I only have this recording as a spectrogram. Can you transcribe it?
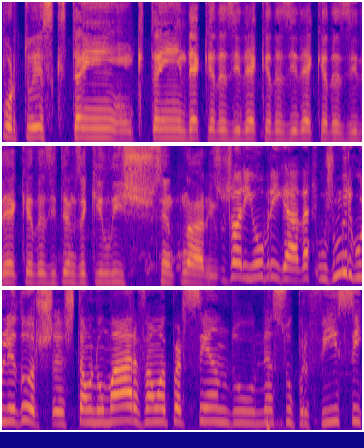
Porto esse que tem, que tem décadas e décadas e décadas e décadas e temos aqui lixo centenário. Jori, obrigada. Os mergulhadores eh, estão no mar, vão aparecendo na superfície.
